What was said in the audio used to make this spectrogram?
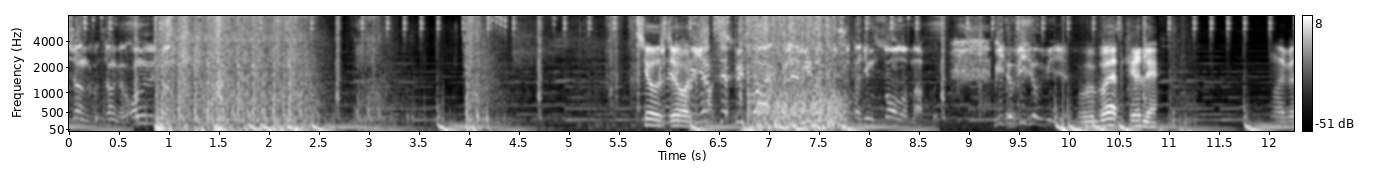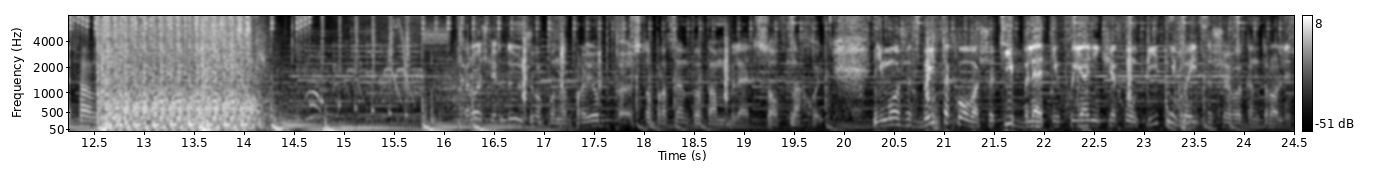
Джангл, джангл, он или джангл? Все сделали. Я себе прифайр, бля, видел, слушает один соло, нахуй. Видел, видел меня. Вы Б открыли. Ну, я бесал. Короче, жопу на проеб, сто процентов там, блядь, софт нахуй. Не может быть такого, что тип, блядь, нихуя не чекнул пит, не боится, что его контролит.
